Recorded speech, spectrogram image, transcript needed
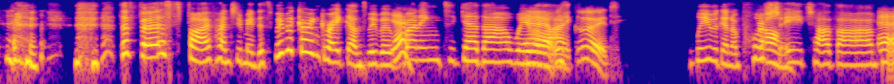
the first 500 meters, we were going great guns. We were Yeah. running together. We yeah were it was like, good we were going to push Strong. each other. Yeah.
